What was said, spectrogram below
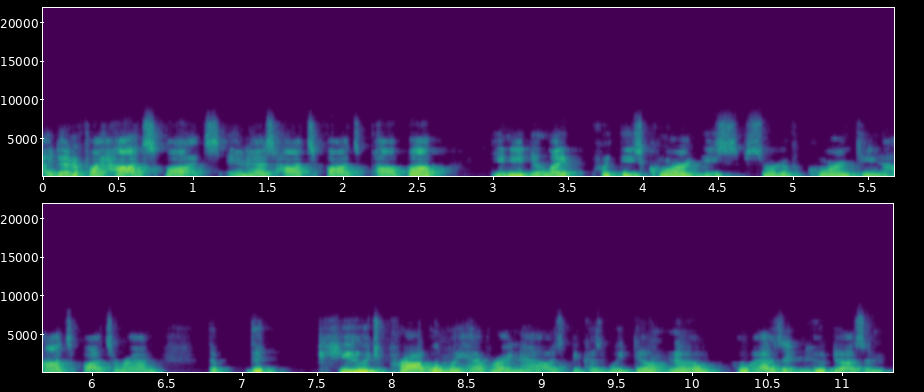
identify hotspots and as hotspots pop up you need to like put these quarant these sort of quarantine hotspots around the the huge problem we have right now is because we don't know who has it and who doesn't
